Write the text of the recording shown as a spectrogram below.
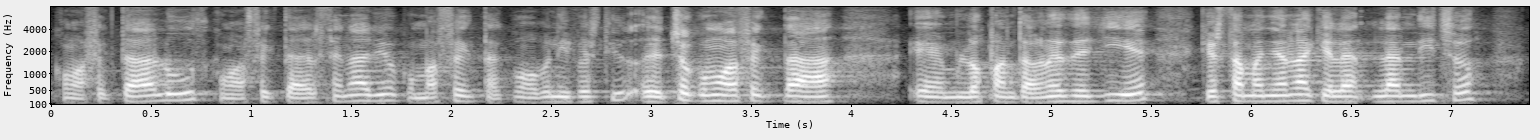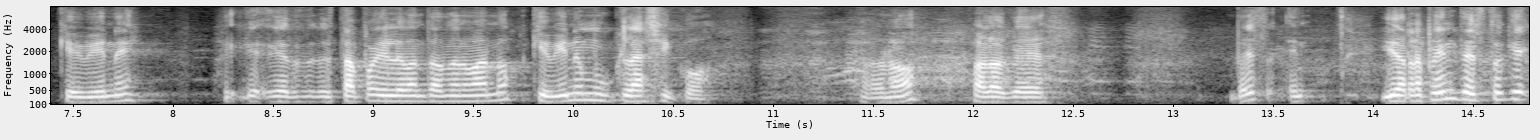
cómo afecta la luz, cómo afecta al escenario, cómo afecta cómo venís vestidos. De hecho, cómo afecta em, los pantalones de Gie, que esta mañana que le, han dicho que viene, está por ahí levantando la mano, que viene muy clásico. ¿No? Para lo que es. ¿Ves? Y de repente esto que,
